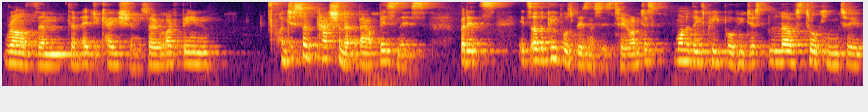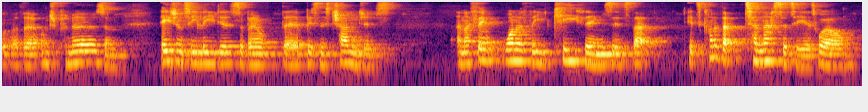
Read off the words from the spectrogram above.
rather than, than education. So I've been, I'm just so passionate about business, but it's, it's other people's businesses too. I'm just one of these people who just loves talking to other entrepreneurs and agency leaders about their business challenges. And I think one of the key things is that it's kind of that tenacity as well.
